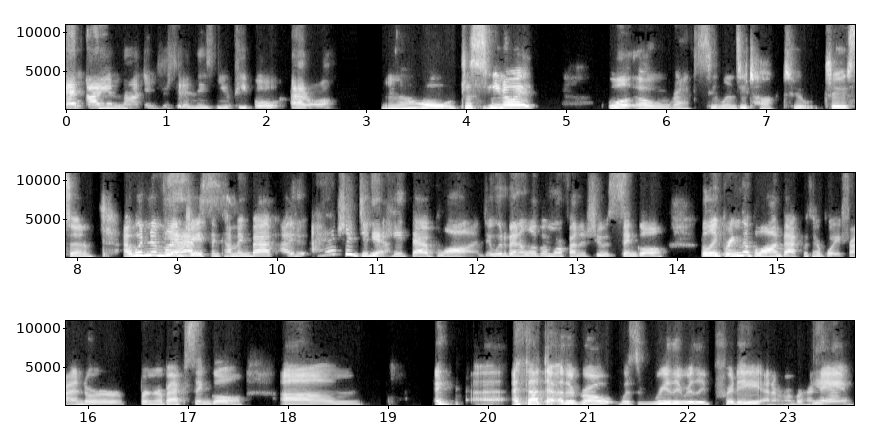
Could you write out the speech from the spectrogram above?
And I am not interested in these new people at all. no, just you know what. Well, oh, we're gonna have to see Lindsay talk to Jason. I wouldn't have mind Yes. Jason coming back. I, do- I actually didn't Yeah. hate that blonde. It would have been a little bit more fun if she was single. But like, bring the blonde back with her boyfriend, or bring her back single. Um, I uh, I thought that other girl was really really pretty. I don't remember her Yeah. name,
